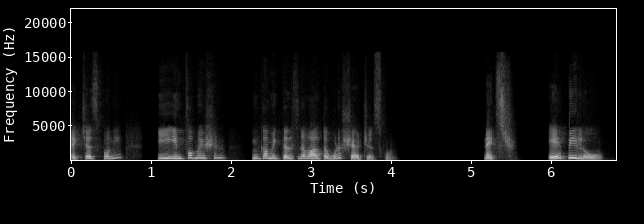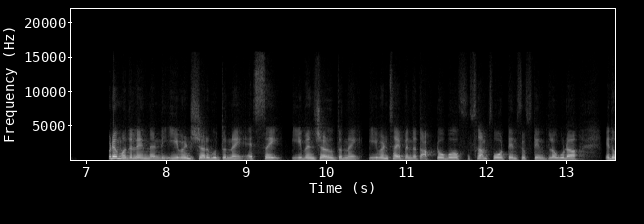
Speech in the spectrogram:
చెక్ చేసుకొని ఈ ఇన్ఫర్మేషన్ ఇంకా మీకు తెలిసిన వాళ్ళతో కూడా షేర్ చేసుకోండి. నెక్స్ట్ ఏపీలో ఇప్పుడే మొదలైందండి ఈవెంట్స్ జరుగుతున్నాయి ఎస్ఐ ఈవెంట్స్ జరుగుతున్నాయి. ఈవెంట్స్ అయిపోయిన తర్వాత అక్టోబర్ సమ్ ఫోర్టీన్త్ ఫిఫ్టీన్త్లో కూడా ఏదో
